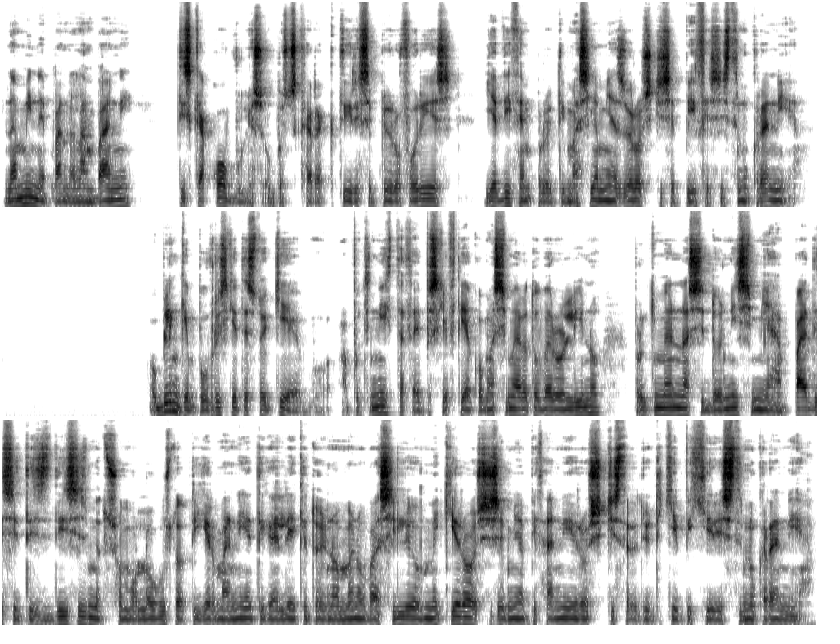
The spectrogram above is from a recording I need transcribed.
να μην επαναλαμβάνει τις κακόβουλες όπως τις χαρακτήρισε πληροφορίες για δίθεν προετοιμασία μιας ρώσικης επίθεσης στην Ουκρανία. Ο Μπλίνκεν που βρίσκεται στο Κίεβο από την νύχτα θα επισκεφτεί ακόμα σήμερα το Βερολίνο προκειμένου να συντονίσει μια απάντηση της δύσης με τους ομολόγους του από τη Γερμανία, τη Γαλλία και το Ηνωμένο Βασίλειο με κυρώσεις σε μια πιθανή ρωσική στρατιωτική επιχείρηση στην Ουκρανία.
